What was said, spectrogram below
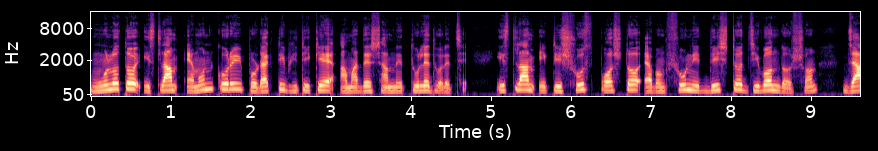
মূলত ইসলাম এমন করেই প্রোডাক্টিভিটিকে আমাদের সামনে তুলে ধরেছে। ইসলাম একটি সুস্পষ্ট এবং সুনির্দিষ্ট জীবন দর্শন যা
